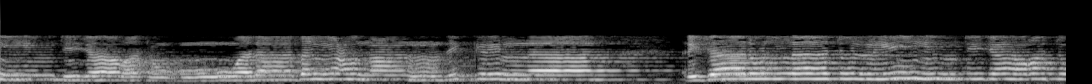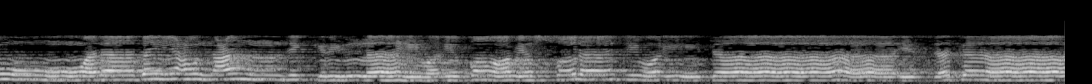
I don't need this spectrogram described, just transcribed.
تجارة ولا بيع عن ذكر الله. رجال لا تلهيهم تجارة ولا بيع عن ذكر الله وإقام الصلاة وإيتاء الزكاة.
